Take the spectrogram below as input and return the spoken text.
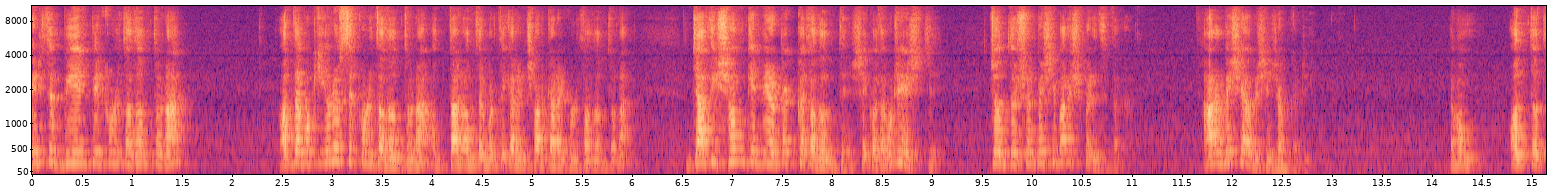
এটি তো বিএনপির কোনো তদন্ত না, অধ্যাপক ইউনুসের কোনো তদন্ত না, তার অন্তর্বর্তীকালীন সরকারের কোনো তদন্ত না, জাতিসংঘের নিরপেক্ষ তদন্তে সে কথা উঠে এসছে। চোদ্দোশোর বেশি মানুষ পেরেছে তারা, আরও বেশি হবে সেই সংখ্যাটি। এবং অন্তত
